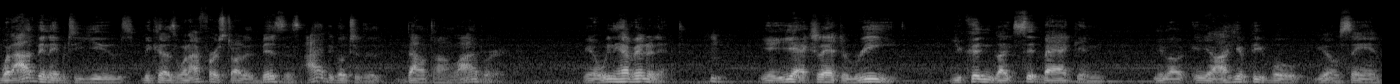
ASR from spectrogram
what I've been able to use, because when I first started a business, I had to go to the downtown library. You know, we didn't have internet. Hmm. Yeah, you actually had to read. You couldn't like sit back and, you know, you know. I hear people, you know, saying,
